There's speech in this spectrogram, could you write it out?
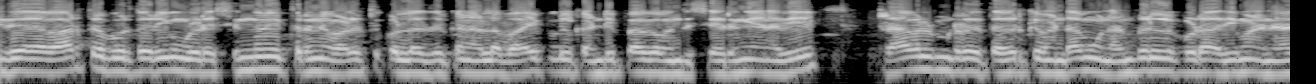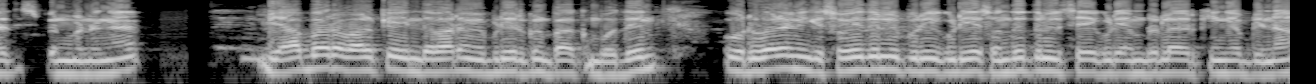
இந்த வாரத்தை பொறுத்தவரைக்கும் உங்களுடைய சிந்தனை திறனை வளர்த்துக்கொள்வதற்கு நல்ல வாய்ப்புகள் கண்டிப்பாக வந்து சேருங்க. எனவே டிராவல் பண்ணுறதை தவிர்க்க வேண்டாம். உங்கள் நண்பர்கள் கூட அதிகமான நேரத்தை ஸ்பெண்ட் பண்ணுங்கள் வியாபார வாழ்க்கை இந்த வாரம் எப்படி இருக்குன்னு பார்க்கும்போது ஒருவேளை நீங்கள் சுயதொழில் புரியக்கூடிய சொந்த தொழில் செய்யக்கூடிய அம்பர்களாக இருக்கீங்க அப்படின்னா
